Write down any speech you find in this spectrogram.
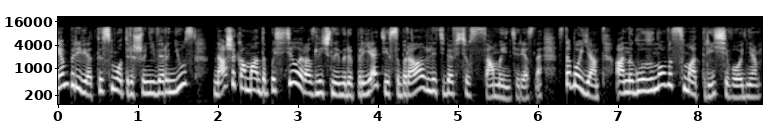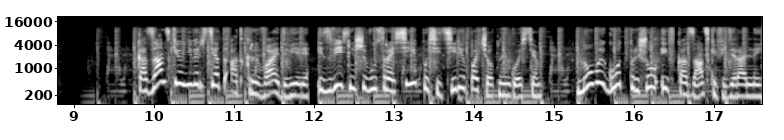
Всем привет! Ты смотришь «Univer News». Наша команда посетила различные мероприятия и собрала для тебя все самое интересное. С тобой я, Анна Глазунова. Смотри сегодня. Казанский университет открывает двери. Известнейший вуз России посетили почетные гости. Новый год пришел и в Казанский федеральный.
